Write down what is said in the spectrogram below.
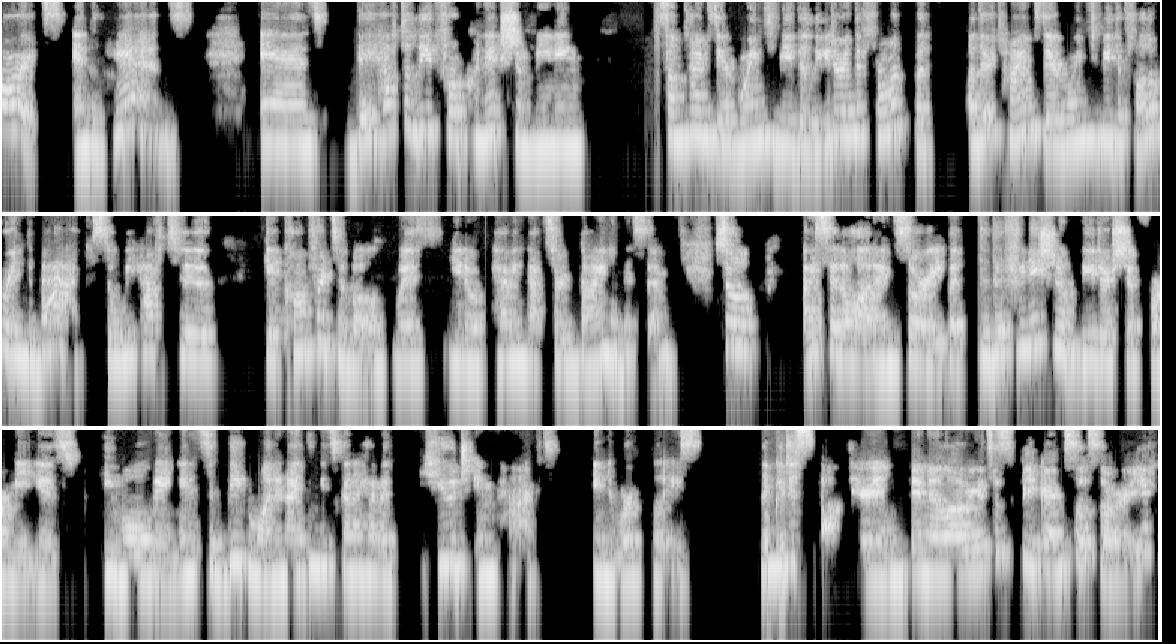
hearts and the hands and they have to lead for connection meaning sometimes they're going to be the leader in the front but other times they're going to be the follower in the back so we have to get comfortable with you know having that sort of dynamism so I said a lot, I'm sorry, but the definition of leadership for me is evolving and it's a big one. And I think it's going to have a huge impact in the workplace. Let okay. me just stop there and, and allow you to speak. I'm so sorry.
